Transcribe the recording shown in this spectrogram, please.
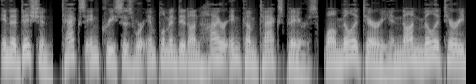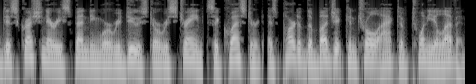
In addition, tax increases were implemented on higher income taxpayers, while military and non-military discretionary spending were reduced or restrained sequestered as part of the Budget Control Act of 2011.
